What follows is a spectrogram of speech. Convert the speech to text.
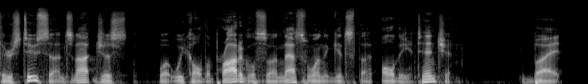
There's two sons, not just what we call the prodigal son. That's the one that gets the, all the attention. But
